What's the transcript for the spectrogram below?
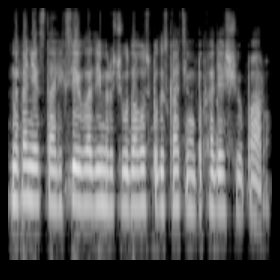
Наконец-то Алексею Владимировичу удалось подыскать ему подходящую пару.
